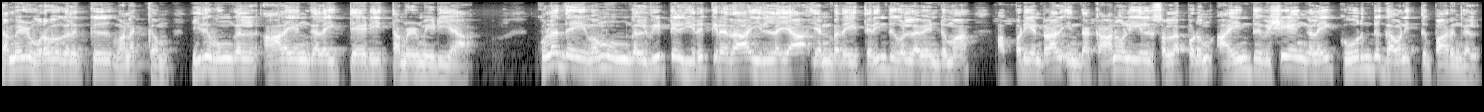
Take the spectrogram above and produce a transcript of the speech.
தமிழ் உறவுகளுக்கு வணக்கம். இது உங்கள் ஆலயங்களை தேடி தமிழ் மீடியா. குலதெய்வம் உங்கள் வீட்டில் இருக்கிறதா இல்லையா என்பதை தெரிந்து கொள்ள வேண்டுமா? அப்படியென்றால் இந்த காணொளியில் சொல்லப்படும் ஐந்து விஷயங்களை கூர்ந்து கவனித்து பாருங்கள்.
